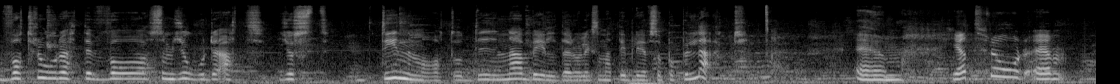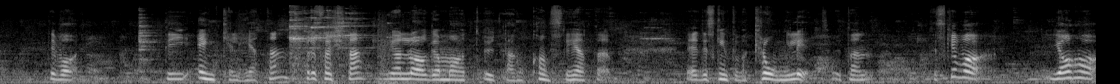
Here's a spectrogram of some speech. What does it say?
vad tror du att det var som gjorde att just din mat och dina bilder och liksom att det blev så populärt? Um, jag tror um, det var det är enkelheten för det första. Jag lagar mat utan konstigheter. Eh, det ska inte vara krångligt utan det ska vara... Jag, har,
